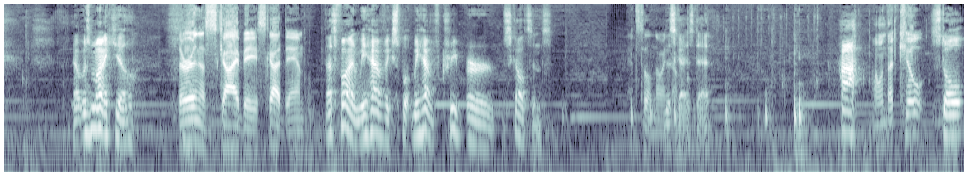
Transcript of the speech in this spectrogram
that was my kill. They're in a sky base. God damn. That's fine. We have expl- we have creep or skeletons. It's still annoying. This though. guy's dead. Ha! I want that kill. Stole.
